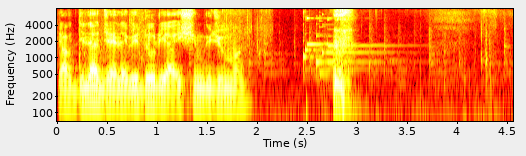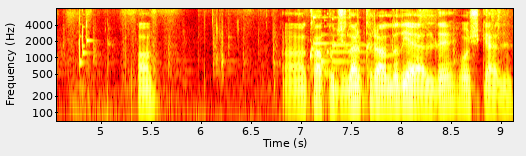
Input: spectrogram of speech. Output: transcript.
Ya dilenci hele bir dur ya işim gücüm var. Al. Aa kapıcılar kralı geldi. Hoş geldin.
